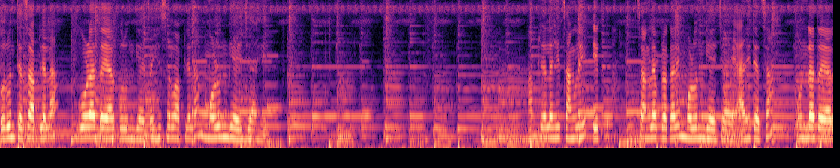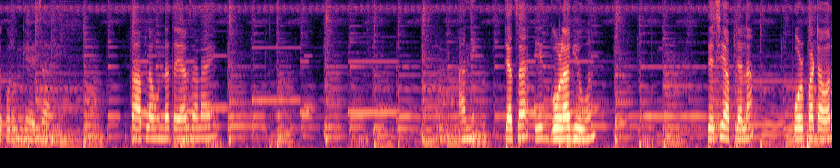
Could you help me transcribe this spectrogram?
करून त्याचा आपल्याला गोळा तयार करून घ्यायचा हे सर्व आपल्याला मळून घ्यायचे आहे. आपल्याला हे चांगले एक चांगल्या प्रकारे मळून घ्यायचे आहे आणि त्याचा उंडा तयार करून घ्यायचा आहे. आपला उंडा तयार झाला आहे. आणि त्याचा एक गोळा घेऊन त्याची आपल्याला पोळपाटावर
